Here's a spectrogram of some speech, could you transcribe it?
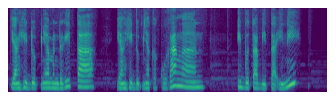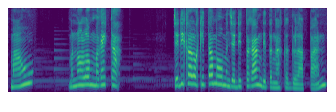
yang hidupnya menderita, yang hidupnya kekurangan. Ibu Tabita ini mau menolong mereka. Jadi kalau kita mau menjadi terang di tengah kegelapan,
